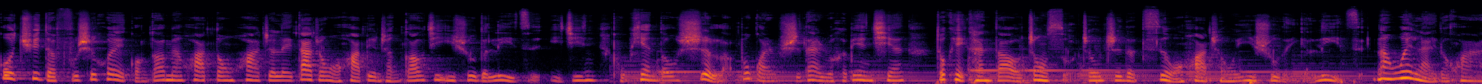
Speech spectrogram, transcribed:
过去的浮世绘、广告、漫画、动画这类大众文化变成高级艺术的例子，已经普遍都是了。不管时代如何变迁，都可以看到众所周知的次文化成为艺术的一个例子。那未来的话，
